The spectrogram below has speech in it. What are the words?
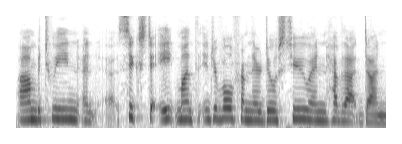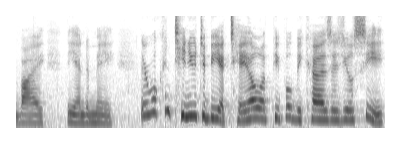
um, between a six to eight month interval from their dose two and have that done by the end of May. There will continue to be a tail of people because, as you'll see,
